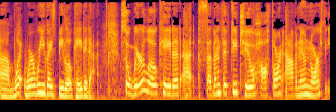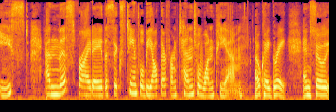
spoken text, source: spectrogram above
Um, what, where will you guys be located at? So we're located at 752 Hawthorne Avenue Northeast. And this Friday, the 16th, we'll be out there from 10 to 1 p.m. Okay, great. And so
